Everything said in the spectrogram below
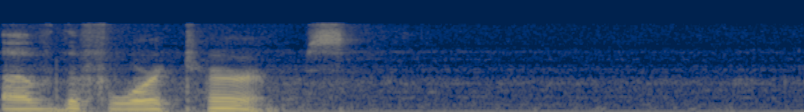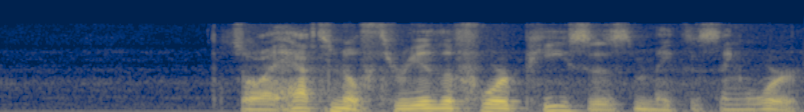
of the four terms. So I have to know three of the four pieces to make this thing work.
